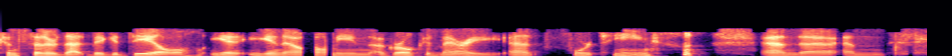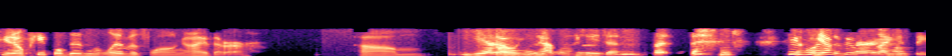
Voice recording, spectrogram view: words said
considered that big a deal. You, you know, I mean, a girl could marry at 14, and uh, and you know, people didn't live as long either. Um, yeah, so you have to, he didn't, but he wasn't very healthy.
